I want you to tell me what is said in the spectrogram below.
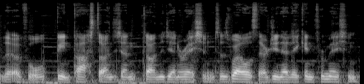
that have all been passed down the, down the generations as well as their genetic information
